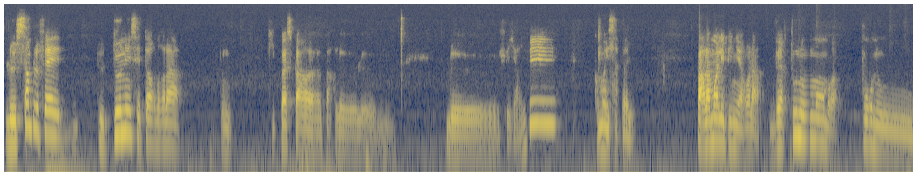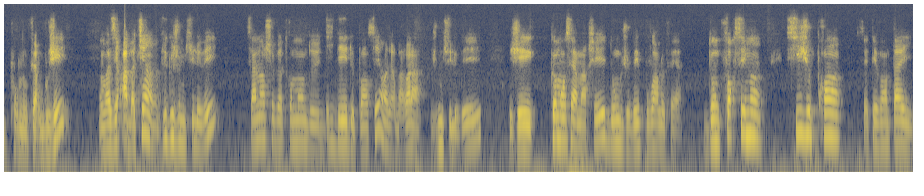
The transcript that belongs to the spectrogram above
le simple fait de donner cet ordre-là, donc qui passe par, euh, par le, le, je vais y arriver, comment il s'appelle? Par la moelle épinière, voilà, vers tous nos membres pour nous, pour nous faire bouger, on va dire, ah bah tiens, vu que je me suis levé, c'est un enchevêtrement de- d'idées, de pensées, on va dire, bah voilà, je me suis levé, j'ai commencé à marcher, donc je vais pouvoir le faire. Donc forcément, si je prends cet éventail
